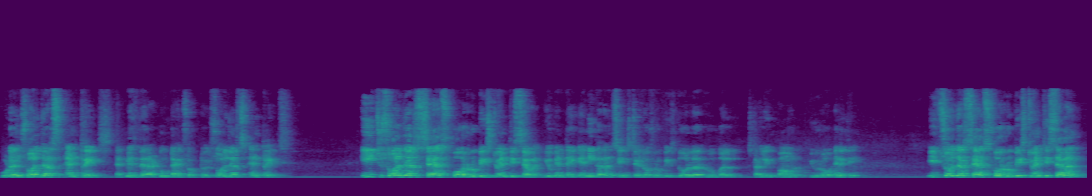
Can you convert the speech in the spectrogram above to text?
wooden soldiers and trains. That means there are two types of toys, soldiers and trains. Each soldier sells for rupees 27. You can take any currency instead of rupees, dollar, ruble, sterling, pound, euro, anything. Each soldier sells for rupees 27,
